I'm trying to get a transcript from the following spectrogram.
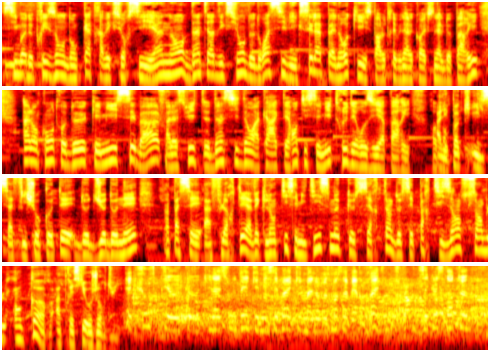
Six mois de prison, dont quatre avec sursis et un an d'interdiction de droits civiques. C'est la peine requise par le tribunal correctionnel de Paris à l'encontre de Kémy Seba à la suite d'incidents à caractère antisémite rue des Rosiers à Paris. À l'époque, il s'affiche aux côtés de Dieudonné, un passé à flirter avec l'antisémitisme que certains de ses partisans semblent encore apprécier aujourd'hui. Quelque chose qu'il a soulevé Kémy Seba et qui malheureusement s'avère vrai, c'est que quand juif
